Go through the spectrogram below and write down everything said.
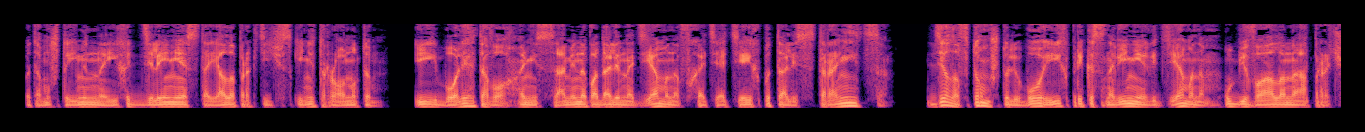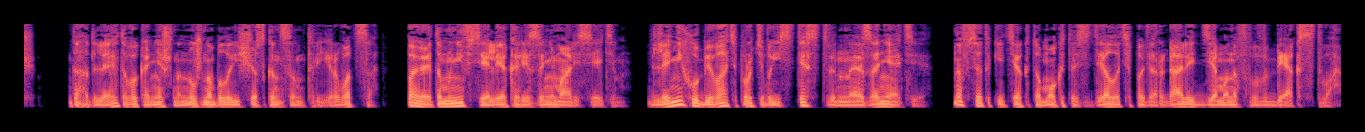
потому что именно их отделение стояло практически нетронутым. И более того, они сами нападали на демонов, хотя те их пытались сторониться. Дело в том, что любое их прикосновение к демонам убивало напрочь. Да, для этого, конечно, нужно было еще сконцентрироваться, поэтому не все лекари занимались этим. Для них убивать противоестественное занятие, но все-таки те, кто мог это сделать, повергали демонов в бегство.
